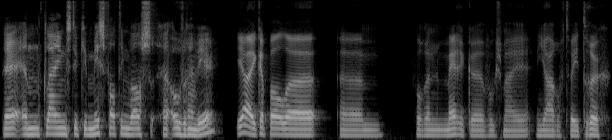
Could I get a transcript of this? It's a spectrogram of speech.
er een klein stukje misvatting was eh, over en weer? Ja, ik heb al eh, ehm, voor een merk, eh, volgens mij een jaar of twee terug,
